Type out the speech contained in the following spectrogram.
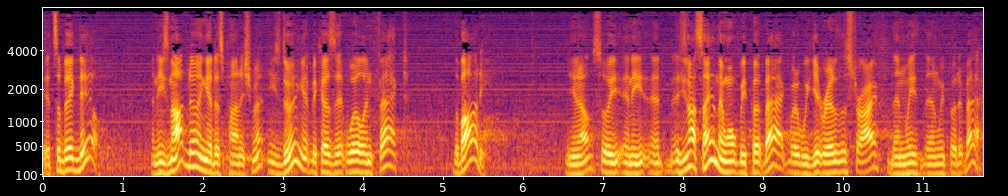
it's a big deal. And he's not doing it as punishment. He's doing it because it will infect the body. You know, so he, and he and he's not saying they won't be put back, but we get rid of the strife, then we then we put it back.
